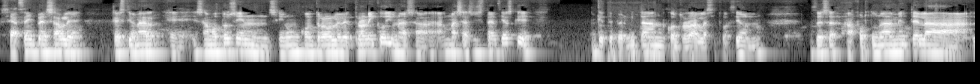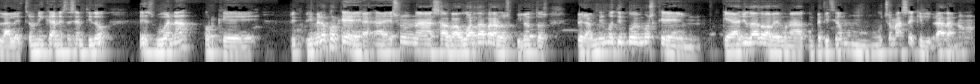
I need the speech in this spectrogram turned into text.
se hace impensable gestionar eh, esa moto sin, un control electrónico y unas, unas asistencias que, que, te permitan controlar la situación. Entonces, afortunadamente, la electrónica en este sentido es buena porque Primero porque eh, es una salvaguarda para los pilotos, pero al mismo tiempo vemos que, ha ayudado a ver una competición mucho más equilibrada, ¿no?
